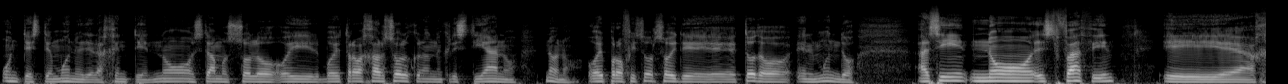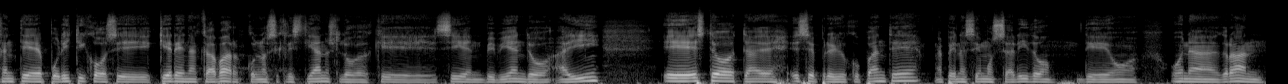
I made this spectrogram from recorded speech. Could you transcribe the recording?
un testimonio de la gente. No estamos solo hoy voy a trabajar solo con un cristiano. No no hoy profesor soy de todo el mundo Así no es fácil. Eh, gente políticos eh, quieren acabar con los cristianos, lo que siguen viviendo ahí. Eh, esto es preocupante. Apenas hemos salido de una gran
